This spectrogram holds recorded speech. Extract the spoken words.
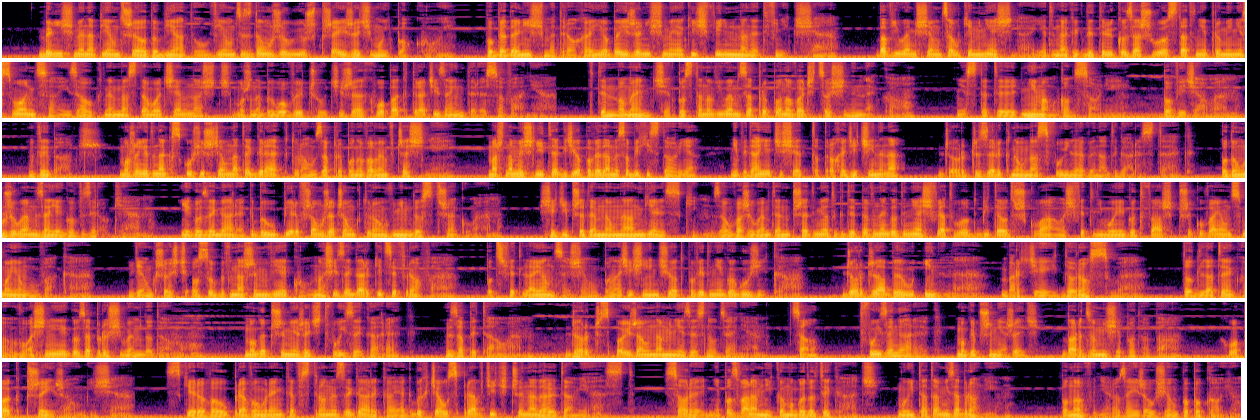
Byliśmy na piętrze od obiadu, więc zdążył już przejrzeć mój pokój. Pogadaliśmy trochę i obejrzeliśmy jakiś film na Netflixie. Bawiłem się całkiem nieźle, jednak gdy tylko zaszły ostatnie promienie słońca i za oknem nastała ciemność, można było wyczuć, że chłopak traci zainteresowanie. W tym momencie postanowiłem zaproponować coś innego. Niestety nie mam konsoli, powiedziałem. Wybacz, może jednak skusisz się na tę grę, którą zaproponowałem wcześniej. Masz na myśli tę, gdzie opowiadamy sobie historię? Nie wydaje ci się to trochę dziecinne? George zerknął na swój lewy nadgarstek. Podążyłem za jego wzrokiem. Jego zegarek był pierwszą rzeczą, którą w nim dostrzegłem. Siedzi przede mną na angielskim. Zauważyłem ten przedmiot, gdy pewnego dnia światło odbite od szkła oświetliło jego twarz, przykuwając moją uwagę. Większość osób w naszym wieku nosi zegarki cyfrowe, podświetlające się po naciśnięciu odpowiedniego guzika. Georgia był inny, bardziej dorosły. To dlatego właśnie jego zaprosiłem do domu. Mogę przymierzyć twój zegarek? Zapytałem. George spojrzał na mnie ze znudzeniem. Co? Twój zegarek. Mogę przymierzyć? Bardzo mi się podoba. Chłopak przyjrzał mi się. Skierował prawą rękę w stronę zegarka, jakby chciał sprawdzić, czy nadal tam jest. Sorry, nie pozwalam nikomu go dotykać. Mój tata mi zabronił. Ponownie rozejrzał się po pokoju.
